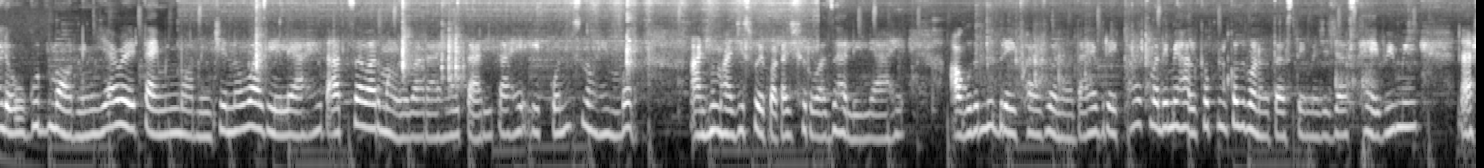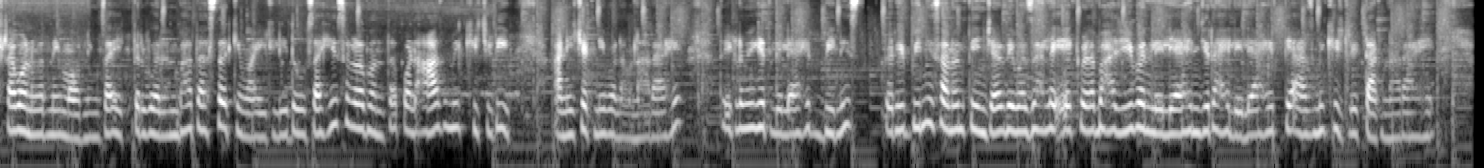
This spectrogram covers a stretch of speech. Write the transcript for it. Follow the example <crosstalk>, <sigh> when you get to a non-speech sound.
Hello good morning. यावेळी timing मॉर्निंगचे नऊ वाजलेले आहेत. आजचा वार मंगळवार आहे. तारीख आहे एकोणीस नोव्हेंबर आणि माझी स्वयंपाकाची सुरुवात झालेली आहे. अगोदर मी ब्रेकफास्ट बनवत आहे. ब्रेकफास्टमध्ये मी हलकं फुलकंच बनवत असते. म्हणजे जास्त हेवी मी नाश्ता बनवत नाही. मॉर्निंगचा एकतर वरण भात असतं किंवा इडली डोसा हे सगळं बनतं. पण आज मी खिचडी आणि चटणी बनवणार आहे. तर इकडे मी घेतलेले आहेत बिनीस. तर हे बिनीस आणून तीन चार दिवस झाले एक वेळा भाजी बनलेली आहे आणि जी राहिलेली आहे ते आज मी खिचडीत टाकणार आहे.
